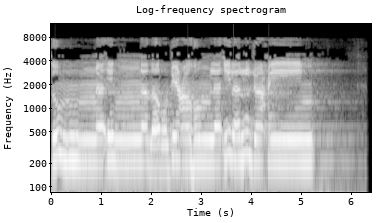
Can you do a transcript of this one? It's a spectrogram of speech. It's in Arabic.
ثم إن مرجعهم لإلى الجحيم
